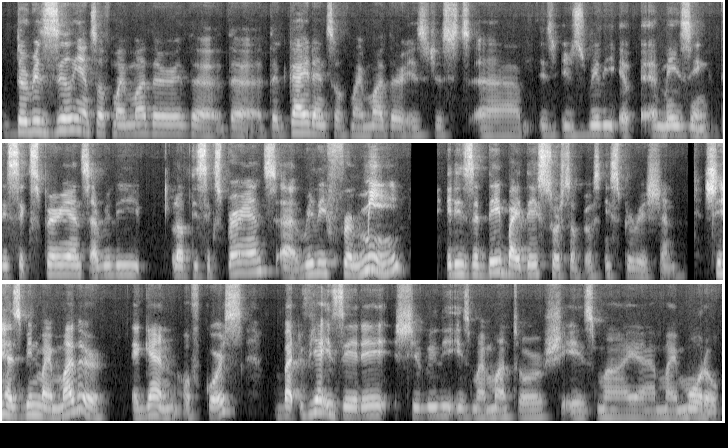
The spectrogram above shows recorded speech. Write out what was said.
the resilience of my mother, the the the guidance of my mother is just uh, is is really amazing. This experience, I really love this experience. Uh, really, for me, it is a day by day source of inspiration. She has been my mother again, of course, but via Izere, she really is my mentor. She is my uh, my motto.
